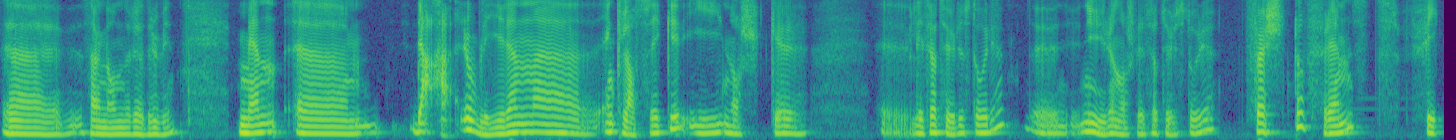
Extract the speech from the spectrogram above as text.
Eh, Sagnon røde Rubin. Men eh, det er og blir en, eh, en klassiker i norsk eh, litteraturhistorie. Eh, nyere norsk litteraturhistorie. Først og fremst fikk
